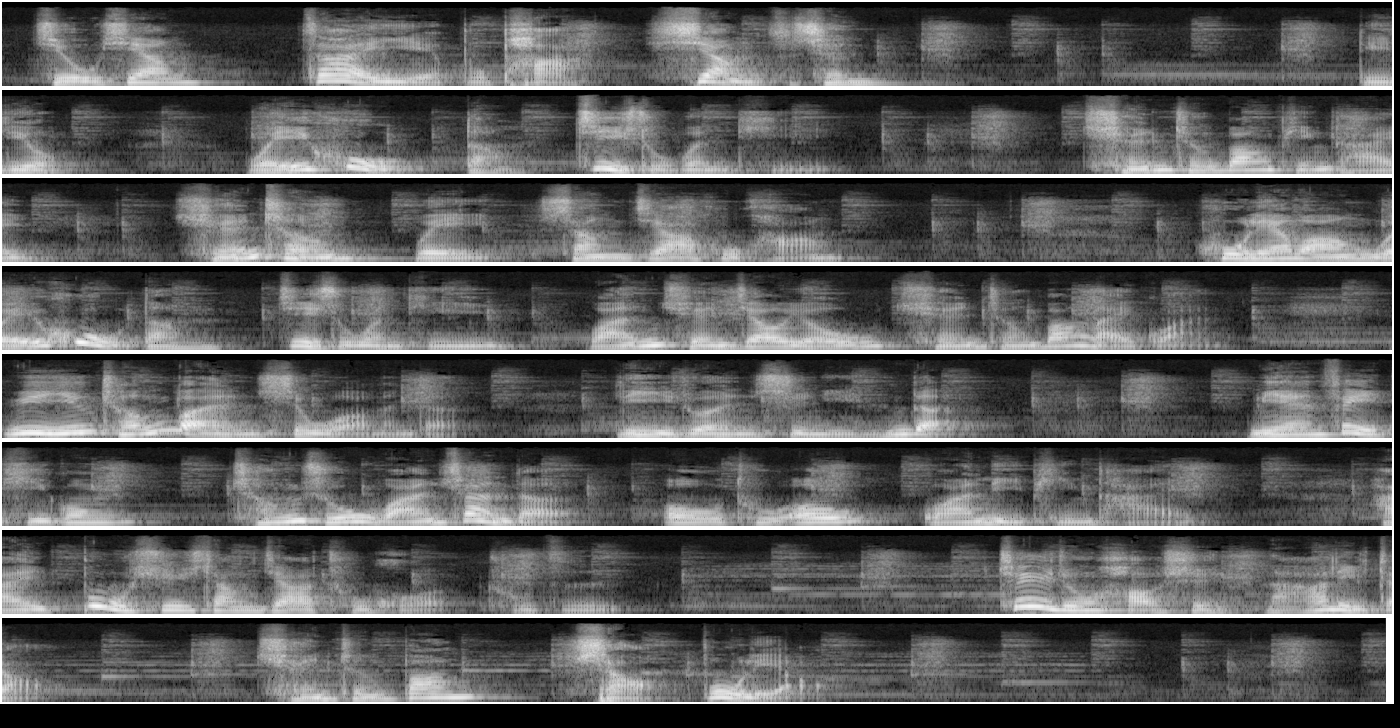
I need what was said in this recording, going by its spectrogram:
酒香再也不怕巷子深。第六，维护等技术问题，全城帮平台全程为商家护航，互联网维护等技术问题完全交由全城帮来管，运营成本是我们的，利润是您的，免费提供成熟完善的。O2O 管理平台，还不需商家出货出资，这种好事哪里找？全城帮少不了。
